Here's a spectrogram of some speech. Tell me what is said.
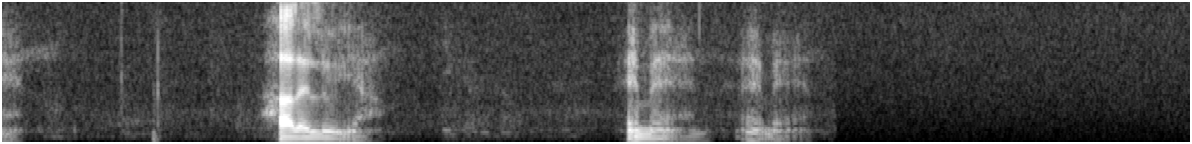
Hallelujah. Amen.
